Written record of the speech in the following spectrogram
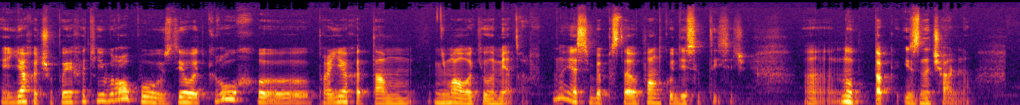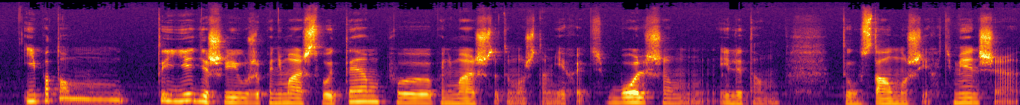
я хочу поехать в Европу, сделать круг, э, проехать там немало километров. Ну, я себе поставил планку 10 тысяч. Э, ну, так изначально. И потом ты едешь и уже понимаешь свой темп, э, понимаешь, что ты можешь там ехать большим или там ты устал, можешь ехать меньше.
